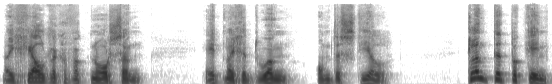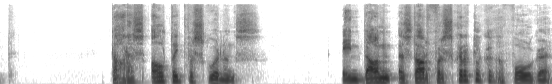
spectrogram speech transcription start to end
My geldelike verknorsing het my gedwing om te steel. Klink dit bekend? Daar is altyd verskonings. En dan is daar verskriklike gevolge.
